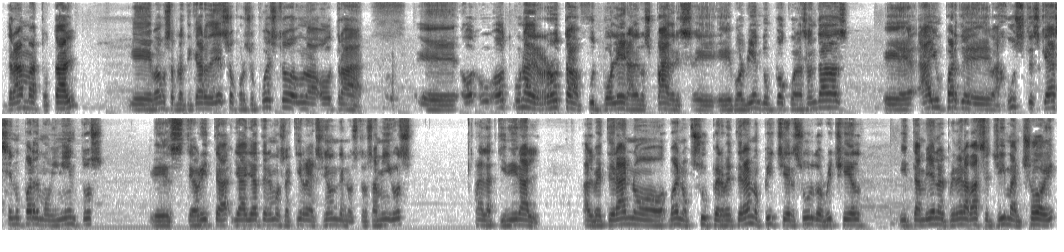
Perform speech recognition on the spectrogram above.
drama total. vamos a platicar de eso, por supuesto, una otra eh, una derrota futbolera de los padres, eh, eh, volviendo un poco a las andadas. hay un par de ajustes que hacen, un par de movimientos. Este, ahorita ya, ya tenemos aquí reacción de nuestros amigos al adquirir al, al veterano, bueno, super veterano pitcher zurdo Rich Hill y también al primera base Jim Choi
